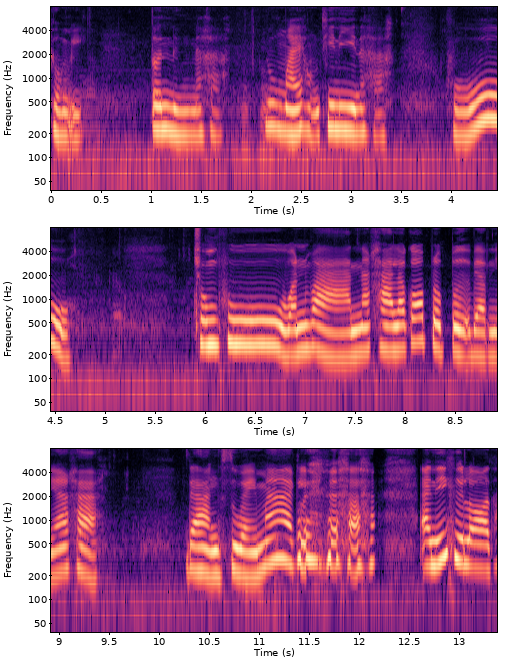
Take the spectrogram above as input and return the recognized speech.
ชมอีกต้นหนึ่งนะคะ ลูกไม้ของที่นี่นะคะโหชมพูหวานหวานๆนะคะ แล้วก็เปรอะๆแบบเนี้ยค่ะ ด่างสวยมากเลยนะคะ อันนี้คือรอท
